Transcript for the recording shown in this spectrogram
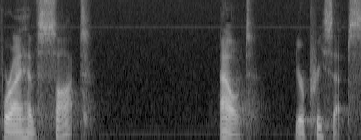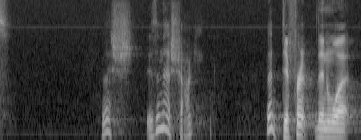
for I have sought out your precepts. Isn't that, sh- isn't that shocking? Isn't that different than what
